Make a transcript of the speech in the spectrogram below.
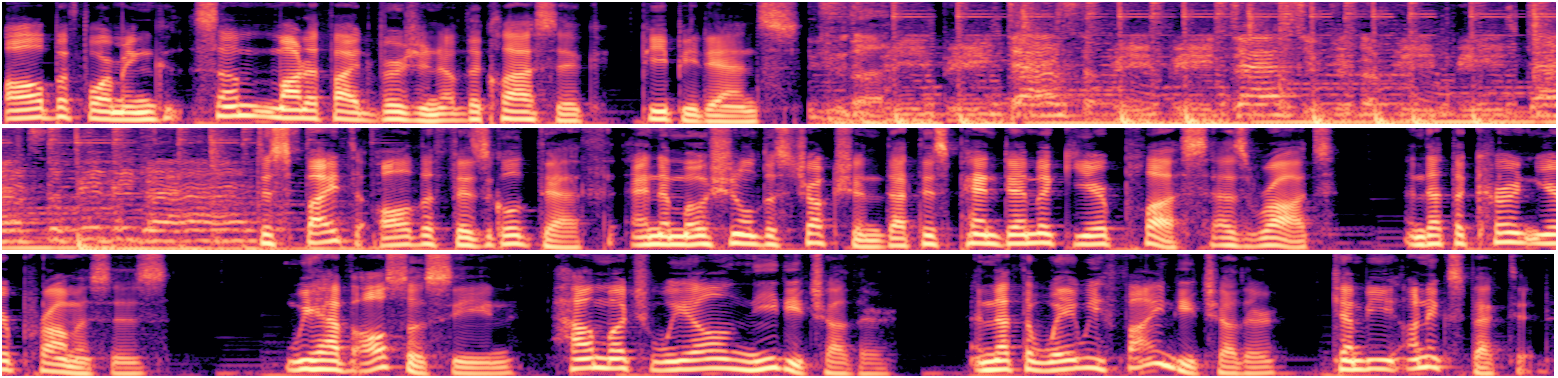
all performing some modified version of the classic pee pee dance. Despite all the physical death and emotional destruction that this pandemic year plus has wrought, and that the current year promises, we have also seen how much we all need each other, and that the way we find each other can be unexpected.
